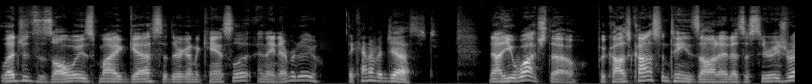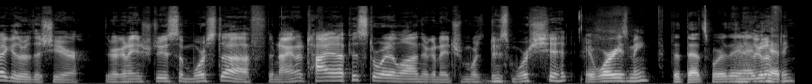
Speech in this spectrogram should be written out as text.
Legends is always my guess that they're going to cancel it, and they never do. They kind of adjust. Now you watch though, because Constantine's on it as a series regular this year. They're going to introduce some more stuff. They're not going to tie up his storyline. They're going to introduce more shit. It worries me that that's where they gonna- heading.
